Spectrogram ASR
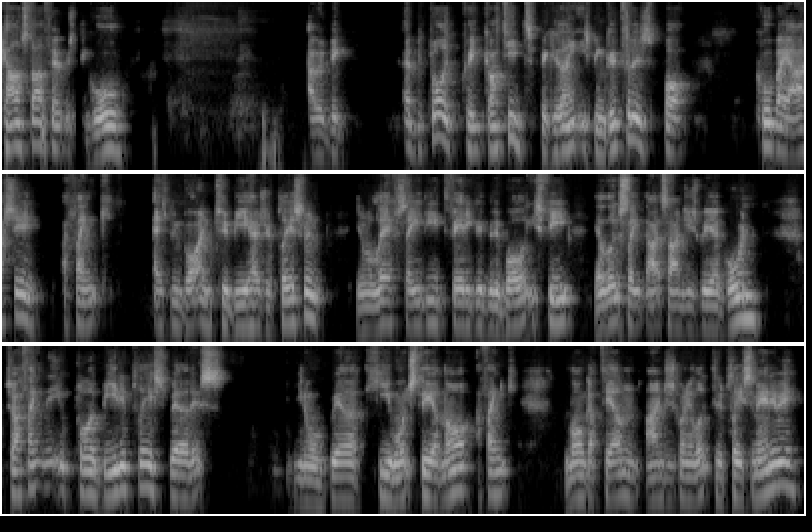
Carl Starfelt was to go, I would be I'd be probably quite gutted because I think he's been good for us. But Kobayashi, I think, has been brought in to be his replacement. You know, left sided, very good with the ball at his feet. It looks like that's Ange's way of going. So I think that he'll probably be replaced, whether it's, you know, whether he wants to or not. I think longer term, Ange's going to look to replace him anyway.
